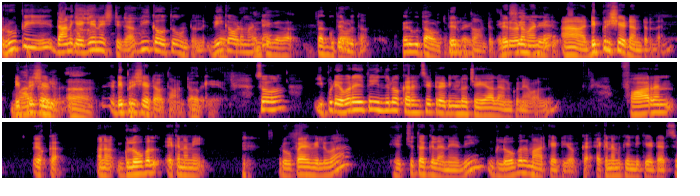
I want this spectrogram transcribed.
రూపీ దానికి అగేనెస్ట్గా వీక్ అవుతూ ఉంటుంది. వీక్ అవడం అంటే పెరుగుతా. పెరుగుతూ ఉంటుంది. పెరుగుతూ. ఉంటుంది. పెరగడం అంటే. డిప్రిషియేట్ అంటారు దాన్ని. డిప్రిషియేట్ డిప్రిషియేట్ అవుతూ ఉంటుంది. ఓకే. సో ఇప్పుడు ఎవరైతే ఇందులో కరెన్సీ ట్రేడింగ్లో చేయాలి అనుకునే వాళ్ళు ఫారెన్ యొక్క మన గ్లోబల్ ఎకనమీ రూపాయి విలువ హెచ్చు తగ్గులు అనేది గ్లోబల్ మార్కెట్ యొక్క ఎకనామిక్ ఇండికేటర్స్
